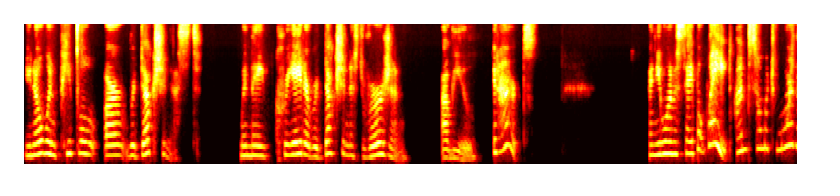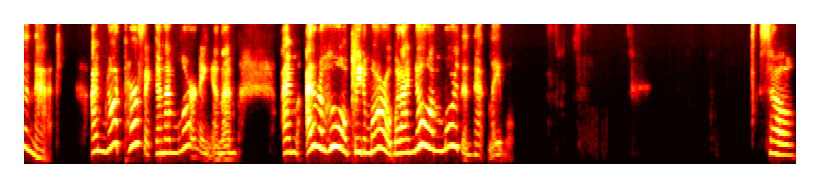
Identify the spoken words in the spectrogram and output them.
You know when people are reductionist when they create a reductionist version of you, it hurts. And you want to say, but wait, I'm so much more than that. I'm not perfect and I'm learning and I'm I'm I don't know who I'll be tomorrow, but I know I'm more than that label. So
